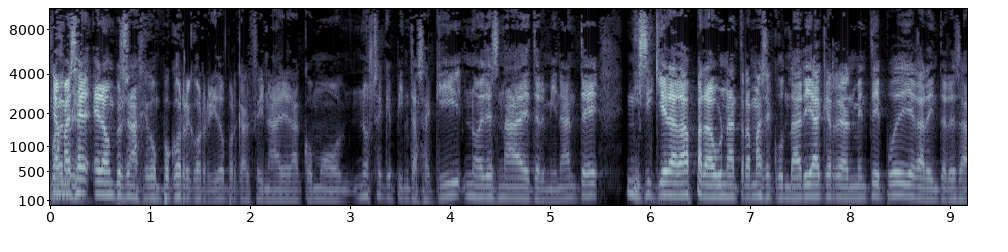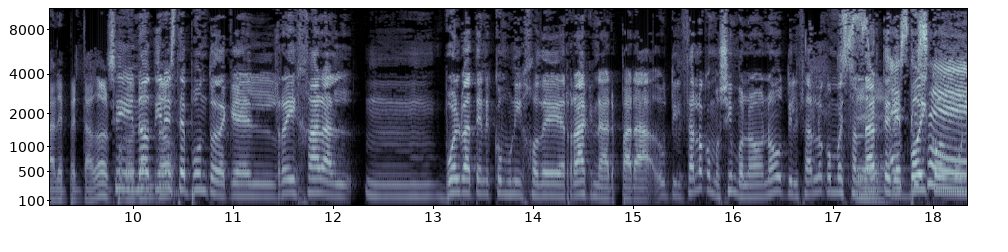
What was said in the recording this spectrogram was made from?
que además mía. era un personaje con poco recorrido, porque al final era como, no sé qué pintas aquí, no eres nada determinante, ni siquiera da para una trama secundaria que realmente puede llegar a interesar al espectador. Sí, no, tanto- tiene este punto de que el rey Harald mm, vuelve a tener como un hijo de Ragnar para utilizarlo como símbolo, ¿no? Utilizarlo como estandarte de Es que voy se- con un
